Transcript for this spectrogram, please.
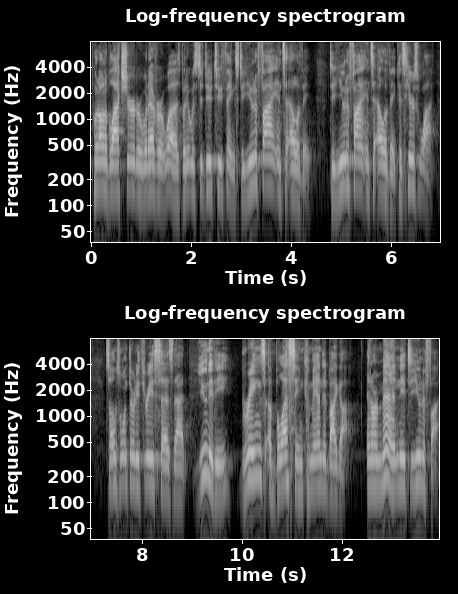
put on a black shirt or whatever it was, but it was to do two things to unify and to elevate. To unify and to elevate. Because here's why Psalms 133 says that unity brings a blessing commanded by God. And our men need to unify.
